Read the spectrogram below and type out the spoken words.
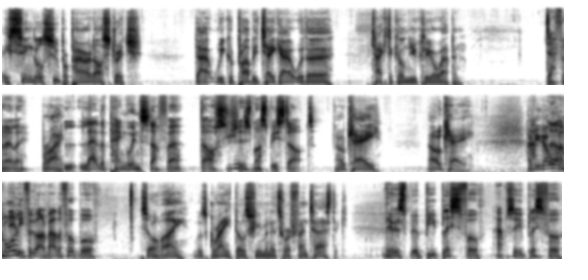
a single superpowered ostrich that we could probably take out with a tactical nuclear weapon. Definitely. Right. L- let the penguin suffer. The ostriches must be stopped. Okay. Okay. Have you got Look, one I've more? nearly forgotten about the football. so have I. It was great. Those few minutes were fantastic. It was blissful, absolutely blissful.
